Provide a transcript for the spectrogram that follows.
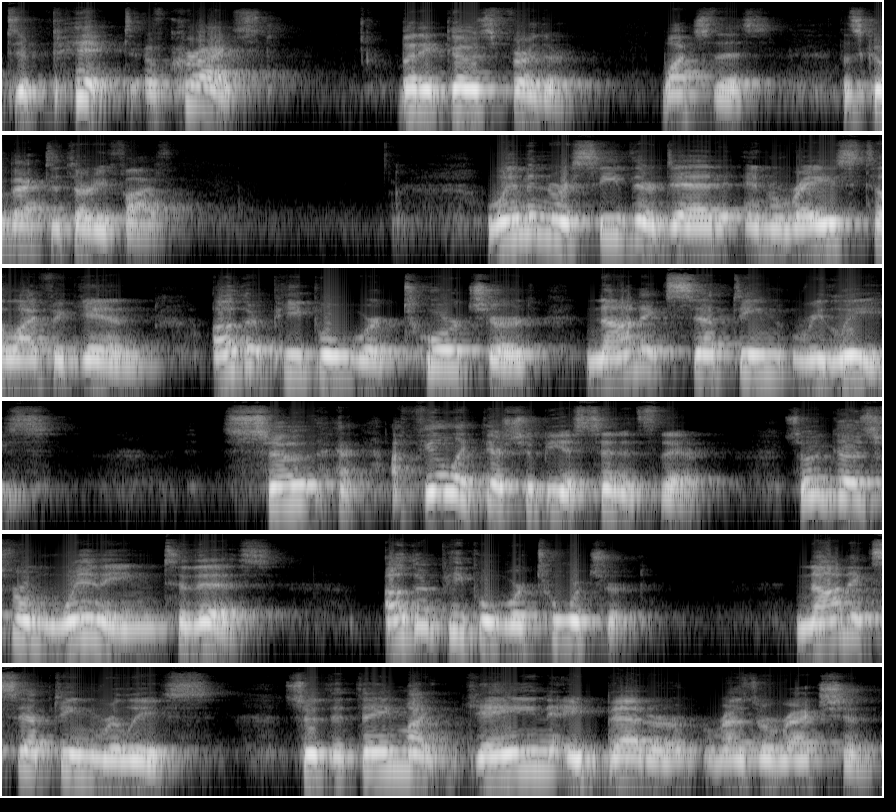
depict of Christ. But it goes further. Watch this. Let's go back to 35. Women received their dead and raised to life again. Other people were tortured, not accepting release. So I feel like there should be a sentence there. So it goes from winning to this. Other people were tortured, not accepting release, so that they might gain a better resurrection.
